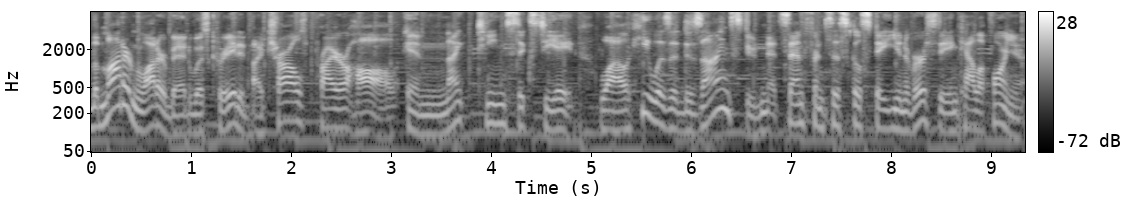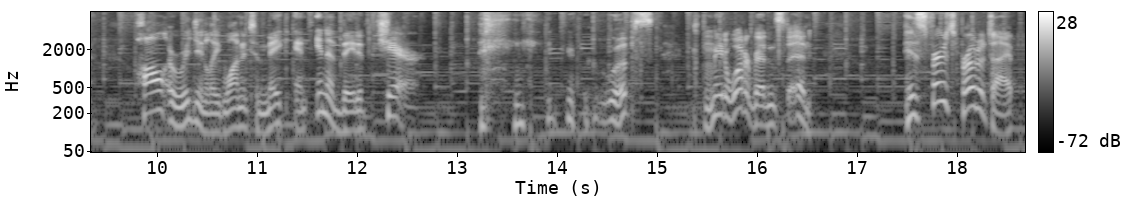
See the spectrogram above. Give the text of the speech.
The modern waterbed was created by Charles Prior Hall in 1968 while he was a design student at San Francisco State University in California. Hall originally wanted to make an innovative chair. Whoops, made a waterbed instead. His first prototype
